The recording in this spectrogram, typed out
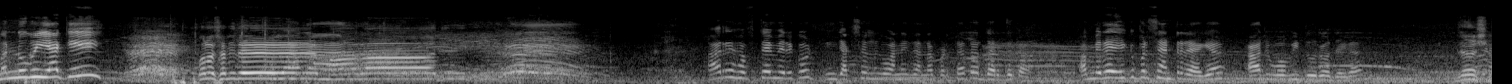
मन्नू भैया की? बोलो शनिदेव। महाराज हर हफ़्ते मेरे को इंजेक्शन लगवाने जाना पड़ता था दर्द का। अब मेरा एक परसेंट रह गया। आज वो भी दूर हो जाएगा। जय श्री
